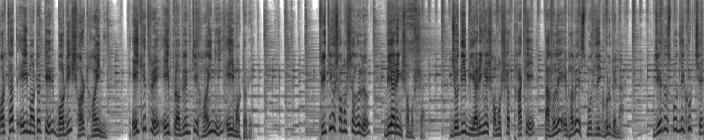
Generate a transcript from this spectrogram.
অর্থাৎ এই মোটরটির বডি শর্ট হয়নি। এই ক্ষেত্রে এই প্রবলেমটি হয়নি এই মোটরে। তৃতীয় সমস্যা হল বিয়ারিং সমস্যা। যদি বিয়ারিংয়ে সমস্যা থাকে, তাহলে এভাবে স্মুথলি ঘুরবে না। যেহেতু স্মুথলি ঘুরছে,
